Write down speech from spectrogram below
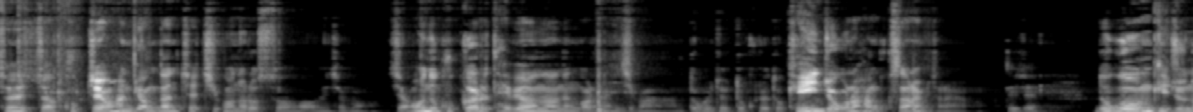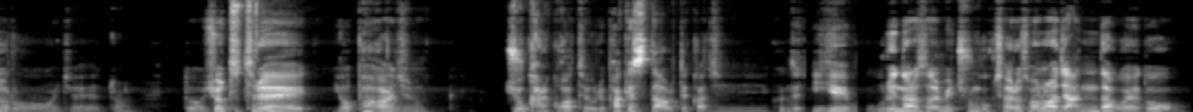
저 진짜 국제 환경 단체 직원으로서 이제 뭐 이제 어느 국가를 대변하는 건 아니지만 또 이제 또 그래도 개인적으로 한국 사람이잖아요. 근데 이제 녹음 기준으로 이제 좀 또 쇼트트랙 여파가 좀 쭉 갈 것 같아요. 우리 팟캐스트 나올 때까지. 근데 이게 우리나라 사람이 중국 차를 선호하지 않는다고 해도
